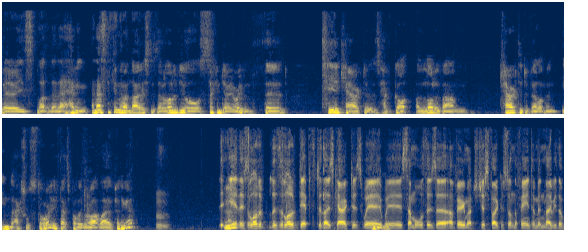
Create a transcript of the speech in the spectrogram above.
whereas like they're having, and that's the thing that I've noticed is that a lot of your secondary or even third tier characters have got a lot of um character development in the actual story, if that's probably the right way of putting it. Mm. Yeah, there's a lot of there's a lot of depth to those characters where mm. where some authors are, are, very much just focused on the Phantom and maybe the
